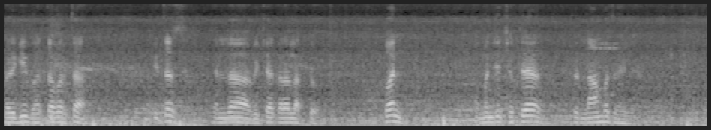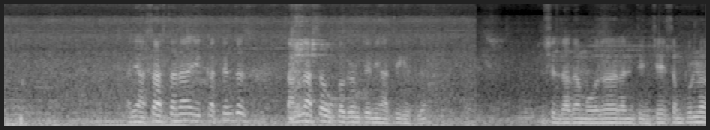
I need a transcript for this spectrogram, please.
खळगी भरता भरता तिथंच त्यांना विचार करावा लागतो. पण म्हणजे छत्र्या तर लांबच राहिलं आणि असं असताना एक अत्यंत चांगला असा उपक्रम त्यांनी हाती घेतला. सुशीलदादा मोहर आणि त्यांचे संपूर्ण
